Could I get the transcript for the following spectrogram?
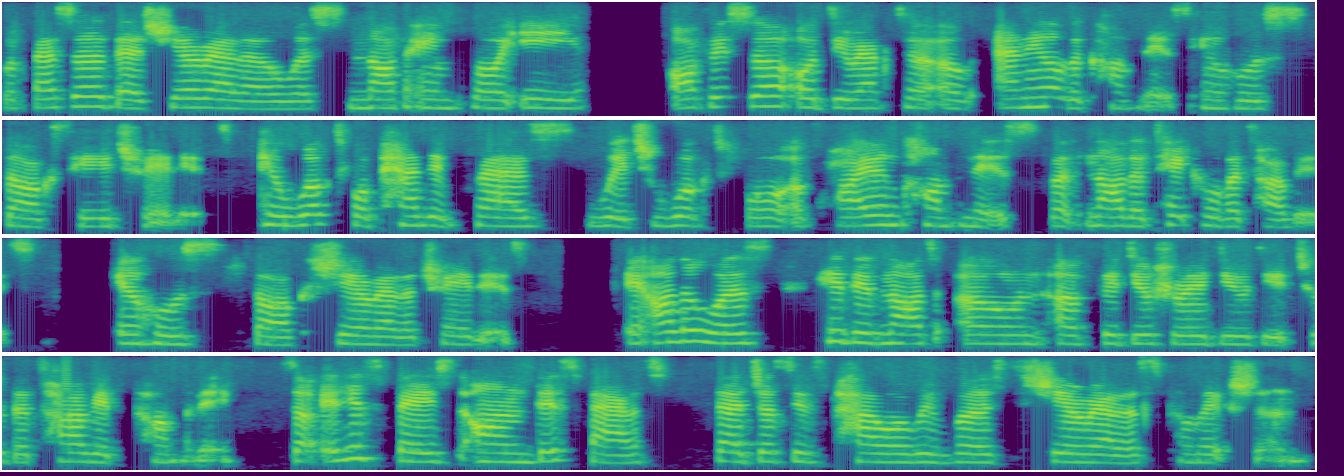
Professor, that Chiarella was not an employee, officer, or director of any of the companies in whose stocks he traded. He worked for Printing Press, which worked for acquiring companies, but not the takeover targets in whose stock Chiarella traded. In other words, he did not own a fiduciary duty to the target company. So it is based on this fact that Justice Powell reversed Chiarella's conviction.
